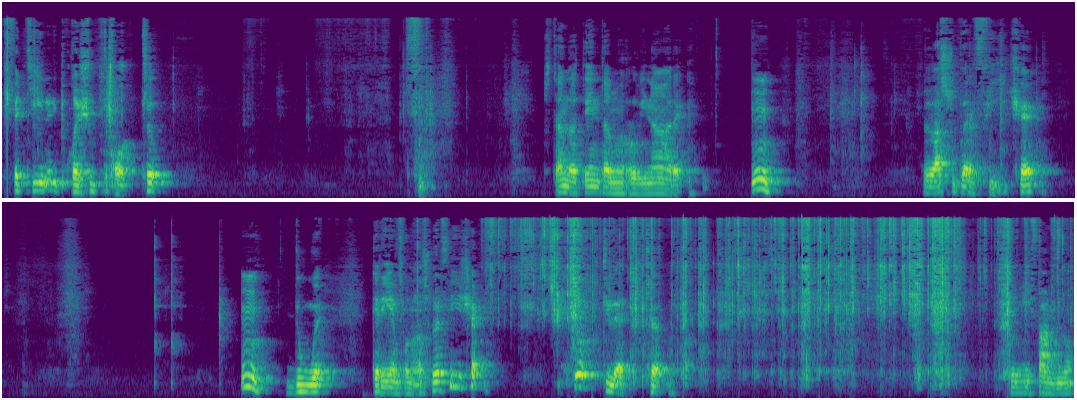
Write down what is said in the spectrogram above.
fettine di prosciutto stando attenta a non rovinare mm. la superficie mm. due che riempiono la superficie sottilette che mi fanno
